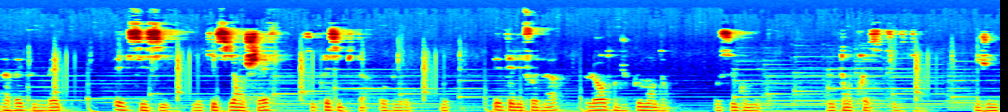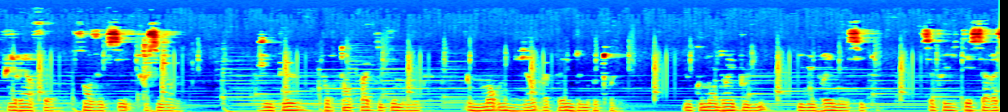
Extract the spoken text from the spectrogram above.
avec une belle excessive. Le caissier en chef se précipita au bureau et téléphona l'ordre du commandant au second mot. Le temps presse, se dit-il, et je ne puis rien faire sans vexer tous ces gens-là. Je ne peux pourtant pas quitter mon oncle au moment où il vient à peine de me retrouver? Le commandant est poli, il est vrai, mais c'est tout. Sa politesse s'arrête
